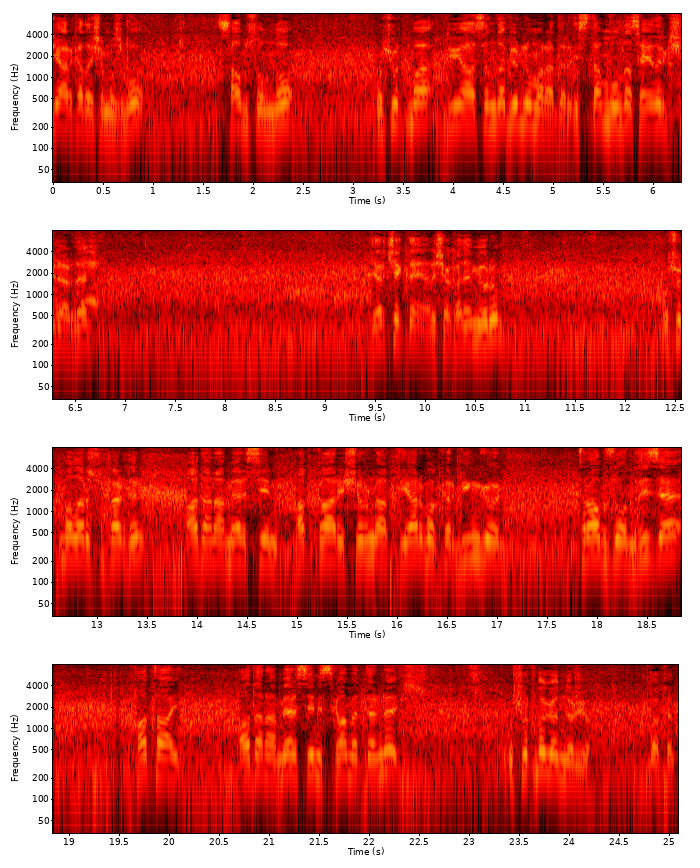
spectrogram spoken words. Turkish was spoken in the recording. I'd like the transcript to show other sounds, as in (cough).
motorcu arkadaşımız bu. Samsunlu. Uçurtma dünyasında bir numaradır. İstanbul'da sayılır kişilerden. Gerçekten yani şaka demiyorum. Uçurtmaları süperdir. Adana, Mersin, Hakkari, Şırnak, Diyarbakır, Bingöl, Trabzon, Rize, Hatay, Adana, Mersin istikametlerine uçurtma gönderiyor. Bakın.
